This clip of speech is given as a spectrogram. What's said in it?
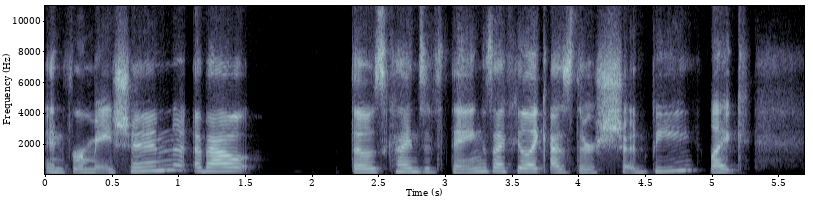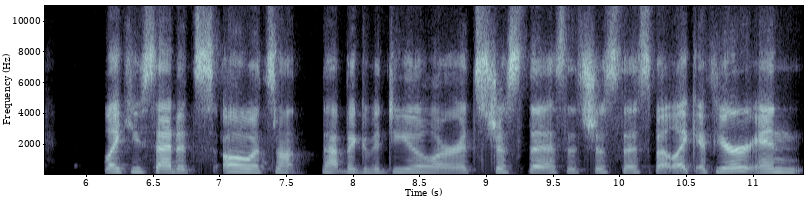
information about those kinds of things, I feel like as there should be. Like like you said, it's oh, it's not that big of a deal, or it's just this, it's just this. But like if you're in,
